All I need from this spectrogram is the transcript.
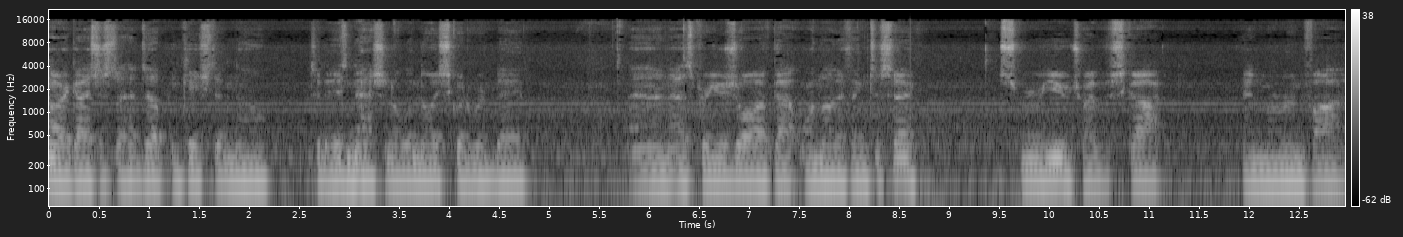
Alright guys, just a heads up in case you didn't know, today's National Illinois Squidward Day. And as per usual, I've got one other thing to say. Screw you, Travis Scott and Maroon 5.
